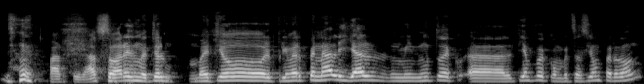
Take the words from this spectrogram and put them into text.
Suárez metió el, metió el primer penal y ya al minuto de, al tiempo de compensación, perdón,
